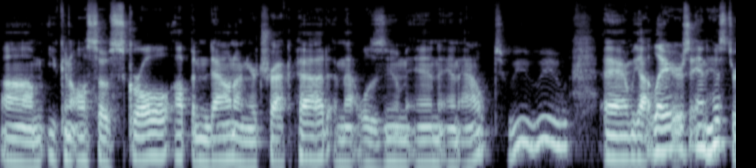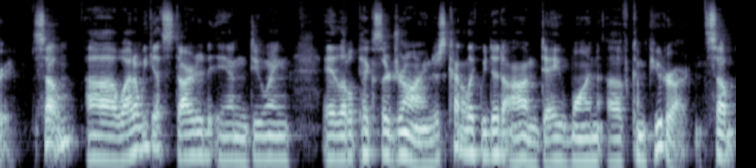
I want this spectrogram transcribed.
Um, you can also scroll up and down on your trackpad and that will zoom in and out. Woo -woo. And we got layers and history. So uh, why don't we get started in doing a little Pixlr drawing, just kind of like we did on day one of computer art. So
